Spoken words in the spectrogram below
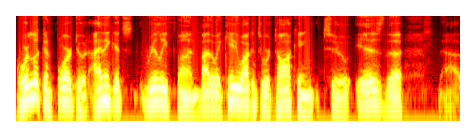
We're looking forward to it. I think it's really fun. By the way, Katie Watkins, who we're talking to, is the uh,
